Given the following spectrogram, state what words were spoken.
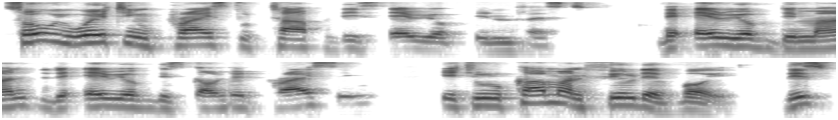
So we're waiting price to tap this area of interest, the area of demand, the area of discounted pricing. It will come and fill the void. This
